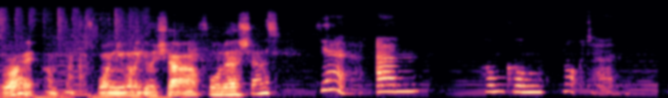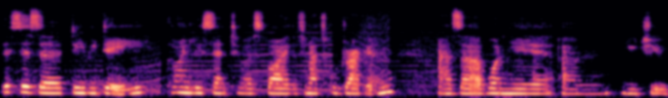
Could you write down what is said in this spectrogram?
Right, um, one you want to give a shout out for there, Shaz? Yeah, um, Hong Kong Nocturne. This is a DVD kindly sent to us by the Fanatical Dragon as a one year um, YouTube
